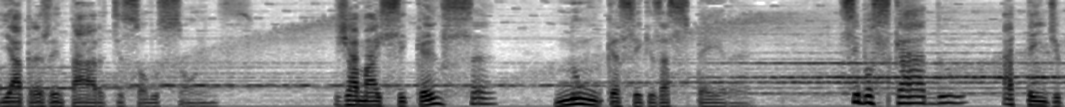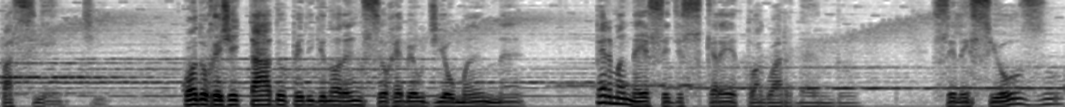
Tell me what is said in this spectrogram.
e a apresentar-te soluções. Jamais se cansa, nunca se exaspera. Se buscado, atende paciente. Quando rejeitado pela ignorância ou rebeldia humana, permanece discreto aguardando. Silencioso,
